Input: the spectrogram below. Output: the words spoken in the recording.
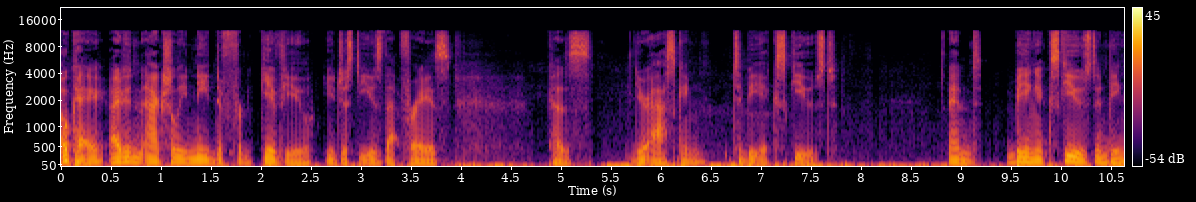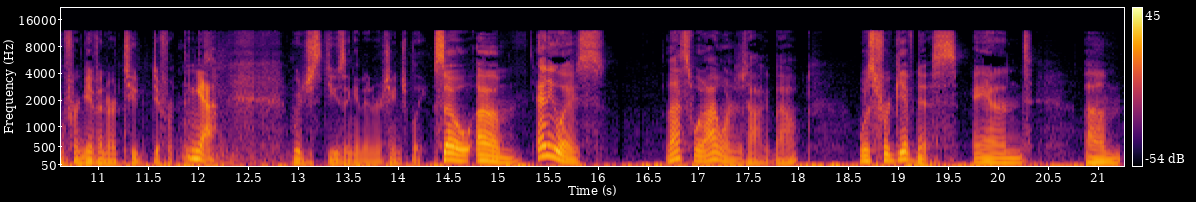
okay, I didn't actually need to forgive you. You just used that phrase cuz you're asking to be excused. And being excused and being forgiven are two different things. Yeah. We're just using it interchangeably. So, um anyways, that's what I wanted to talk about was forgiveness and um,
